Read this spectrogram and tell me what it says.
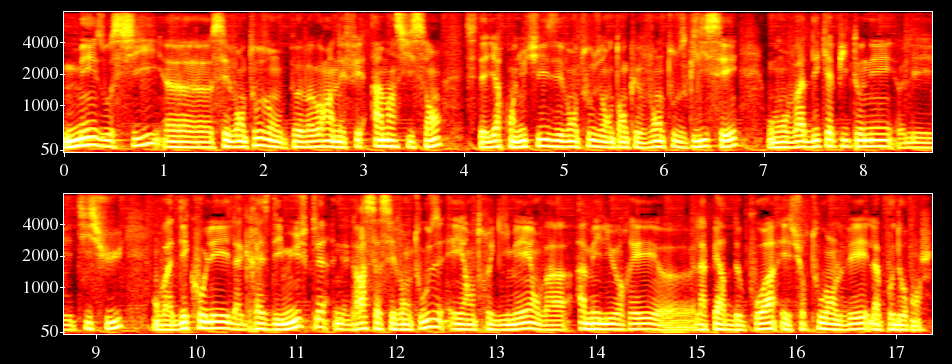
Mais aussi, euh, ces ventouses on, peuvent avoir un effet amincissant, c'est-à-dire qu'on utilise des ventouses en tant que ventouses glissées, où on va décapitonner les tissus, on va décoller la graisse des muscles grâce à ces ventouses, et entre guillemets, on va améliorer euh, la perte de poids et surtout enlever la peau d'orange.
